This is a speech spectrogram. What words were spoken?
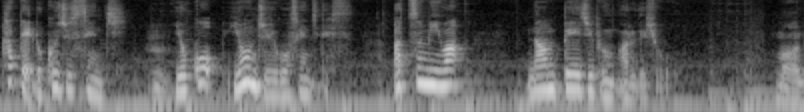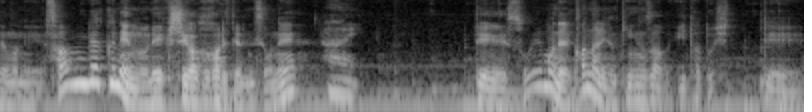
縦60センチ。うん。横45センチです。厚みは何ページ分あるでしょう？まあでもね300年の歴史が書かれてるんですよね。はい。でそれまでかなりのキングザードいたとして。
